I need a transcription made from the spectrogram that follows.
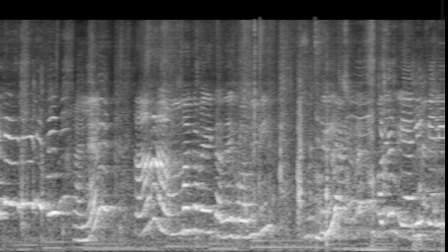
अले अले अले हाँ अम्मा का बेटा देखो अभी भी। कितनी प्यारी प्यारी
